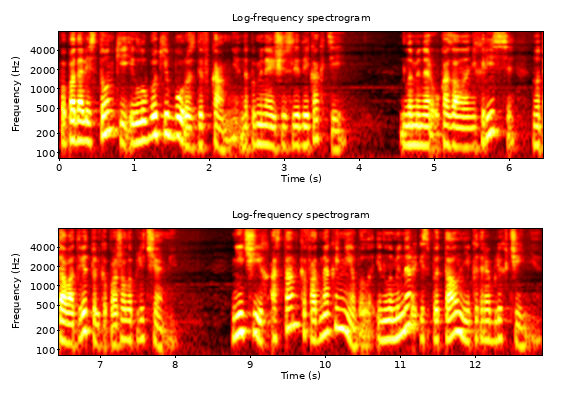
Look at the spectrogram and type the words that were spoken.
попадались тонкие и глубокие борозды в камне, напоминающие следы когтей. Ламинер указал на них Риссе, но та в ответ только пожала плечами. Ничьих останков, однако, не было, и Ламинер испытал некоторое облегчение.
